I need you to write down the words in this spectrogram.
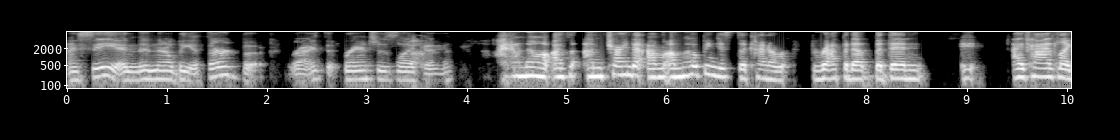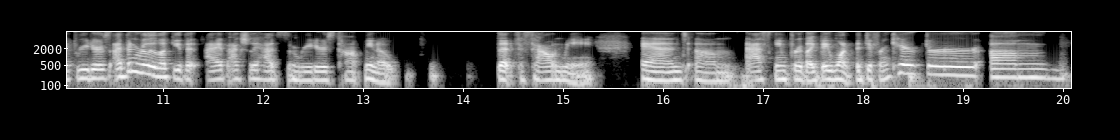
I see. And then there'll be a third book, right? That branches like a. I don't know. i I'm trying to, I'm, I'm hoping just to kind of wrap it up, but then it, I've had like readers, I've been really lucky that I've actually had some readers, comp, you know, that found me and um, asking for like they want a different character um,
